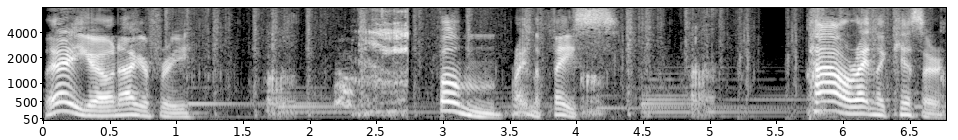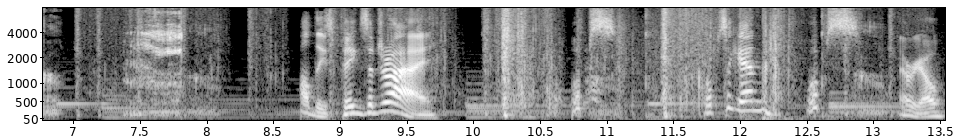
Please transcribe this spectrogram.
There you go, now you're free. Boom! Right in the face. Pow! Right in the kisser. All these pigs are dry. Whoops. Whoops again. Whoops. There we go.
